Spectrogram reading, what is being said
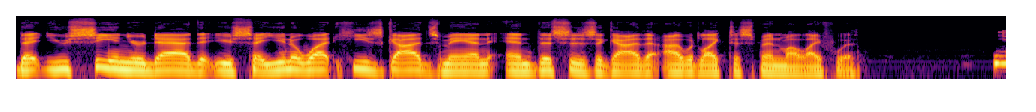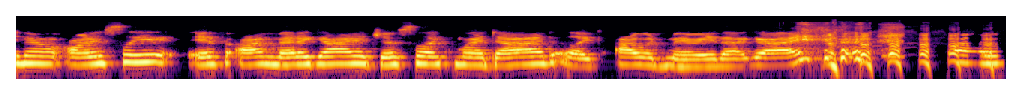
that you see in your dad that you say, you know what, he's God's man, and this is a guy that I would like to spend my life with? You know, honestly, if I met a guy just like my dad, like I would marry that guy. um,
